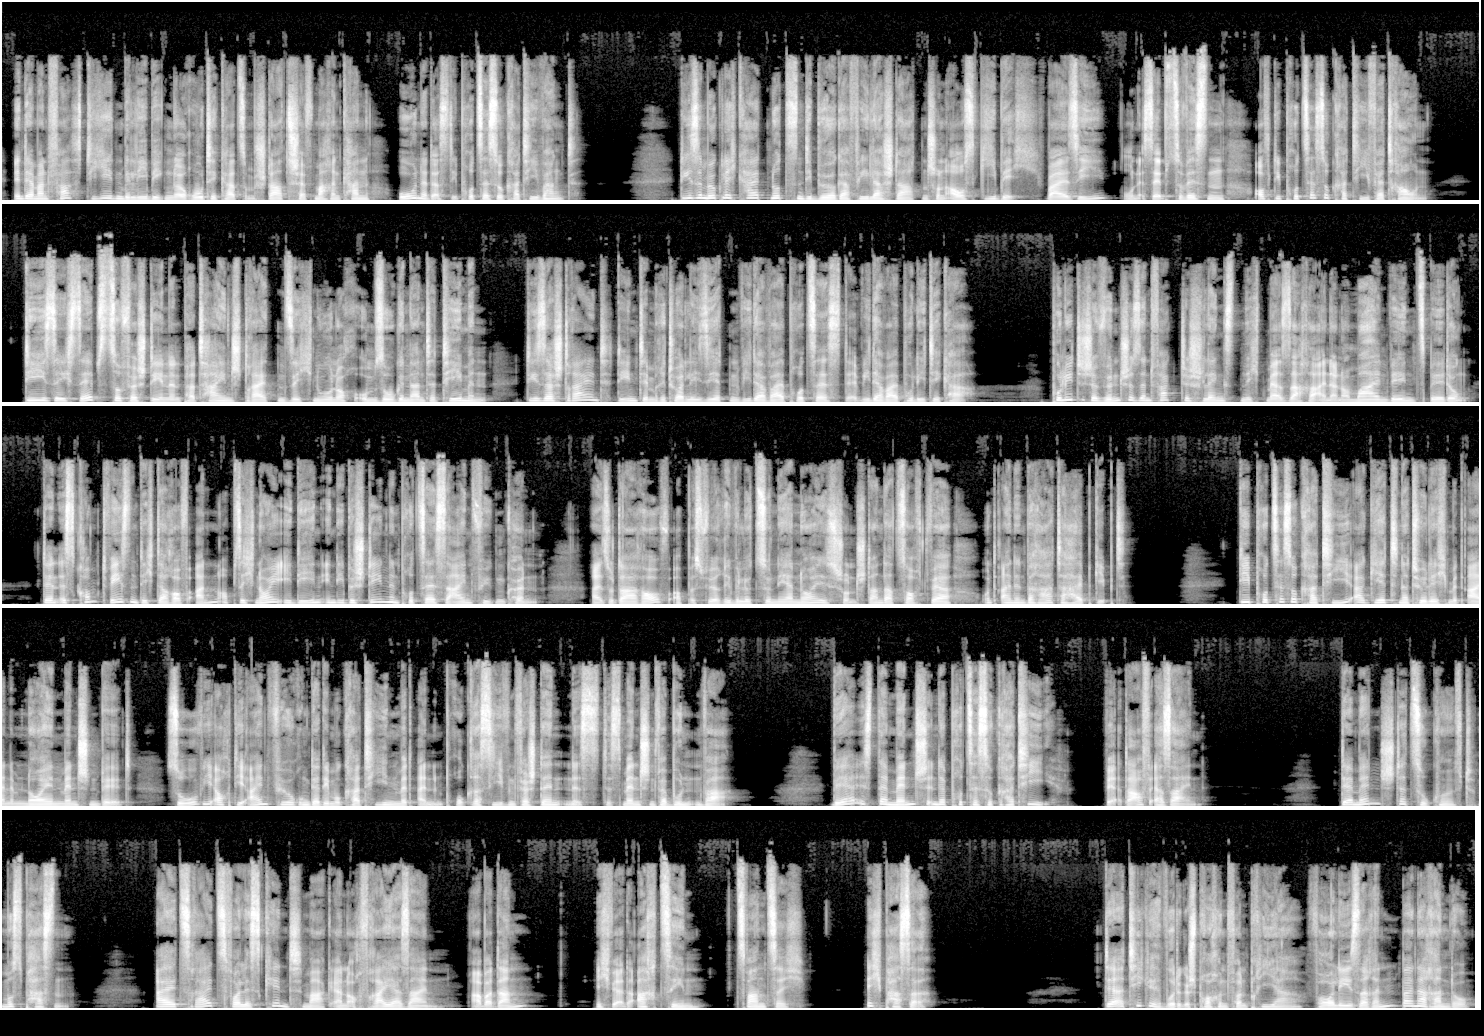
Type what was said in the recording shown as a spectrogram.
in der man fast jeden beliebigen Neurotiker zum Staatschef machen kann ohne dass die Prozessokratie wankt. Diese Möglichkeit nutzen die Bürger vieler Staaten schon ausgiebig, weil sie, ohne es selbst zu wissen, auf die Prozessokratie vertrauen. Die sich selbst zu verstehenden Parteien streiten sich nur noch um sogenannte Themen. Dieser Streit dient dem ritualisierten Wiederwahlprozess der Wiederwahlpolitiker. Politische Wünsche sind faktisch längst nicht mehr Sache einer normalen Willensbildung, denn es kommt wesentlich darauf an, ob sich neue Ideen in die bestehenden Prozesse einfügen können. Also darauf, ob es für revolutionär Neues schon Standardsoftware und einen Beraterhype gibt. Die Prozessokratie agiert natürlich mit einem neuen Menschenbild, so wie auch die Einführung der Demokratien mit einem progressiven Verständnis des Menschen verbunden war. Wer ist der Mensch in der Prozessokratie? Wer darf er sein? Der Mensch der Zukunft muss passen. Als reizvolles Kind mag er noch freier sein, aber dann? Ich werde 18, 20. Ich passe. Der Artikel wurde gesprochen von Priya, Vorleserin bei Narando.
